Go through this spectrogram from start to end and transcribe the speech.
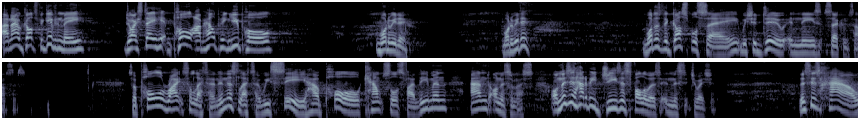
And now God's forgiven me. Do I stay here? Paul, I'm helping you, Paul. What do we do? What do we do? What does the gospel say we should do in these circumstances? So, Paul writes a letter, and in this letter, we see how Paul counsels Philemon and Onesimus on this is how to be Jesus followers in this situation. This is how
